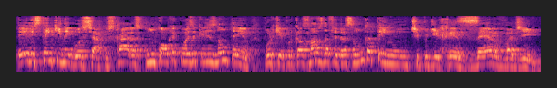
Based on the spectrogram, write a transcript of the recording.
eles têm que negociar com os caras com qualquer coisa que eles não tenham. Por quê? Porque as naves da Federação nunca têm um tipo de reserva de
